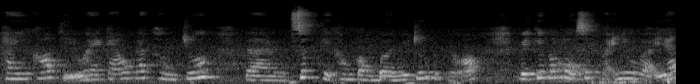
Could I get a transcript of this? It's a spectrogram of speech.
hay khó chịu, hay cáu gắt hơn trước và sức thì không còn bền như trước được nữa. Vì cái vấn đề sức khỏe như vậy á,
